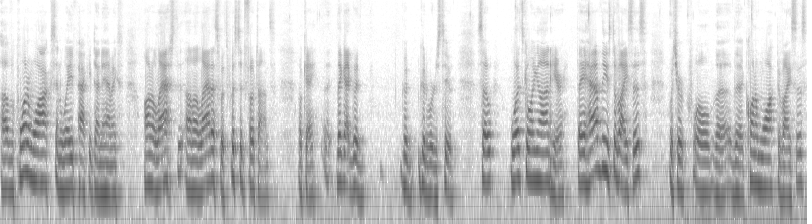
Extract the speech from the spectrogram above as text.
of quantum walks and wave packet dynamics on a, last, on a lattice with twisted photons. Okay, they got good, good, good words too. So what's going on here? They have these devices, which are well, the, the quantum walk devices.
